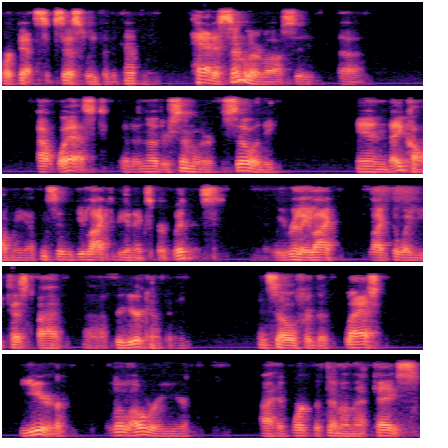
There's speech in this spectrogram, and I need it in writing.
worked out successfully for the company, had a similar lawsuit uh, out west at another similar facility. And they called me up and said, Would you like to be an expert witness? We really like, like the way you testified uh, for your company. And so for the last year, a little over a year, I have worked with them on that case.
